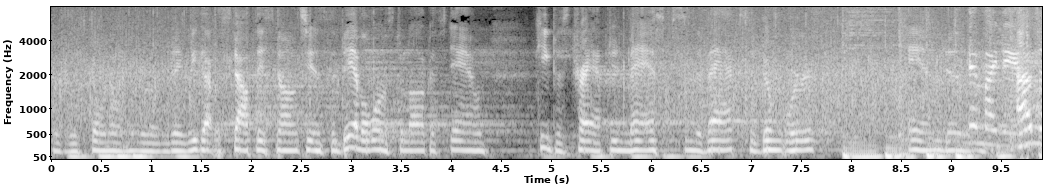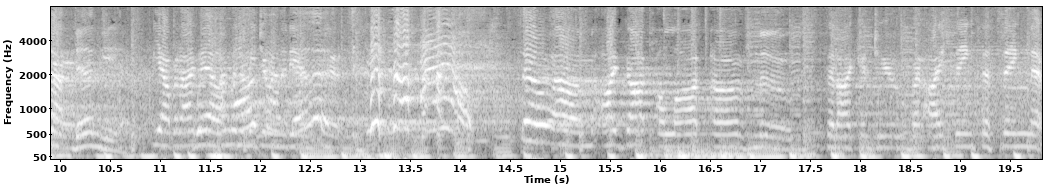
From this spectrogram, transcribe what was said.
for what's going on in the world today. We got to stop this nonsense. The devil wants to lock us down, keep us trapped in masks and the vax that don't work. And, uh, and my dance I'm not done yet. Yeah, but I, well, I'm going to be doing the dance so um, I got a lot of moves that I can do, but I think the thing that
